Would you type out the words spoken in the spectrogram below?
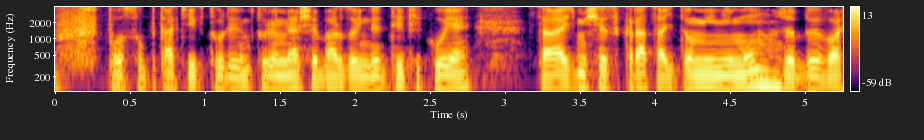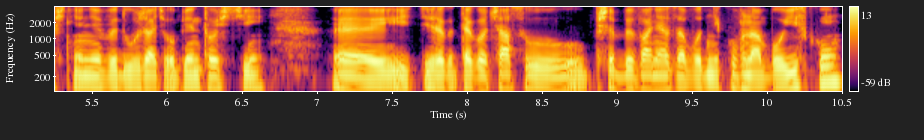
w sposób taki, którym, którym ja się bardzo identyfikuję. Staraliśmy się skracać do minimum, żeby właśnie nie wydłużać objętości y, i tego czasu przebywania zawodników na boisku.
